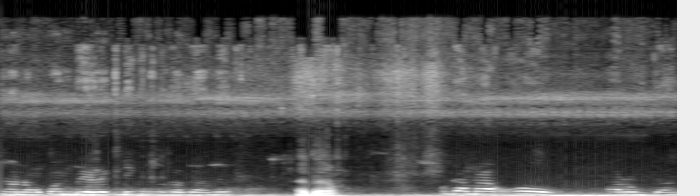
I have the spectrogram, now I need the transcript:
Sana ko pang birik din yung nagagamit. Adaw. Magdama ako. Arog dyan.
